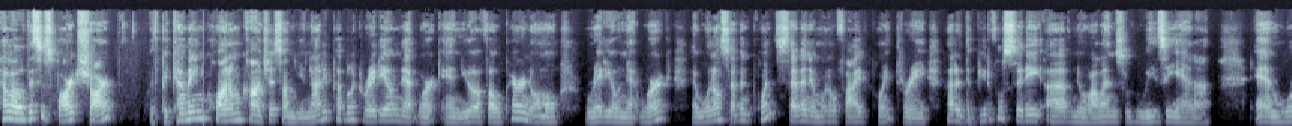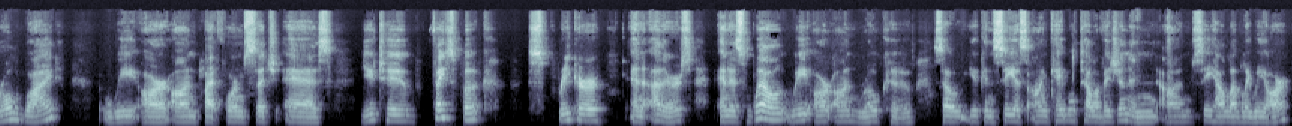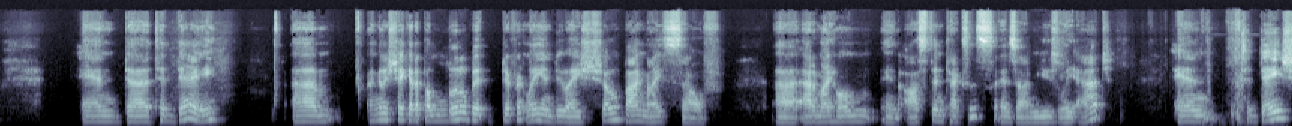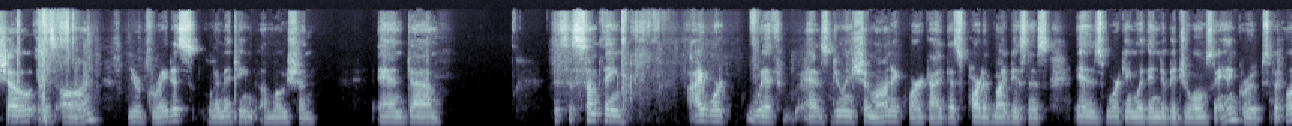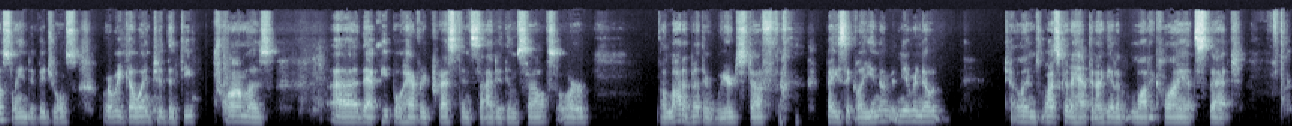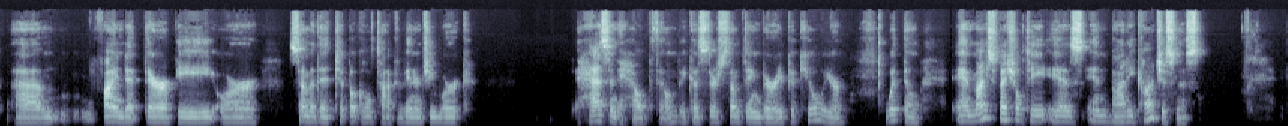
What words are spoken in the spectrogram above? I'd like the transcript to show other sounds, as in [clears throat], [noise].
Hello, this is Bart Sharp with Becoming Quantum Conscious on United Public Radio Network and UFO Paranormal Radio Network at 107.7 and 105.3 out of the beautiful city of New Orleans, Louisiana. And worldwide, we are on platforms such as YouTube, Facebook, Spreaker, and others. And as well, we are on Roku. So you can see us on cable television and see how lovely we are. And uh, today, um, I'm going to shake it up a little bit differently and do a show by myself uh, out of my home in Austin, Texas, as I'm usually at. And today's show is on your greatest limiting emotion. And um, this is something I work with as doing shamanic work. I, that's part of my business is working with individuals and groups, but mostly individuals, where we go into the deep traumas uh, that people have repressed inside of themselves, or a lot of other weird stuff. [laughs] Basically, you know, you never know telling what's going to happen. I get a lot of clients that um, find that therapy or some of the typical type of energy work hasn't helped them because there's something very peculiar with them. And my specialty is in body consciousness.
